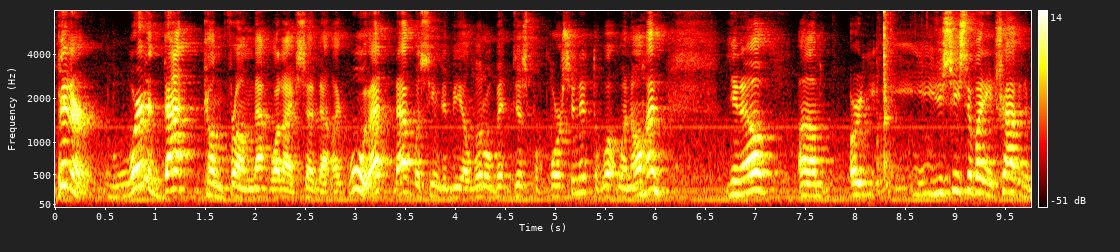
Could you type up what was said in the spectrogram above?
bitter? Where did that come from? That what I said that like, whoa, that that would seem to be a little bit disproportionate to what went on, you know? Um, or you, you see somebody in traffic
